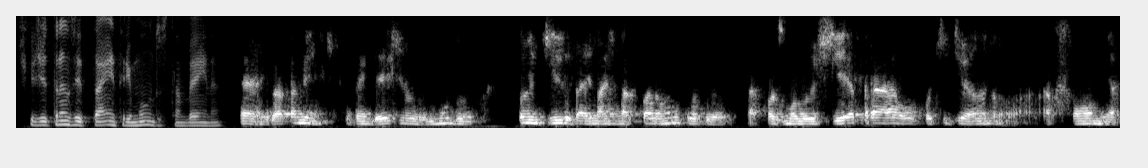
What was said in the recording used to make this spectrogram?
Acho que de transitar entre mundos também, né? É, exatamente. Vem desde o mundo expandido da imaginação ampla da cosmologia para o cotidiano, a fome, a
